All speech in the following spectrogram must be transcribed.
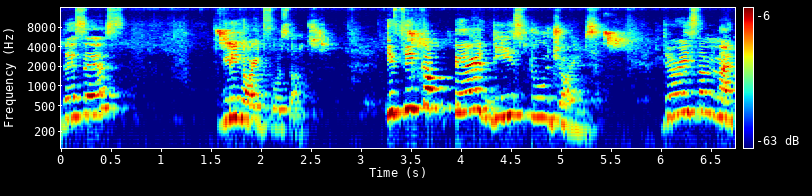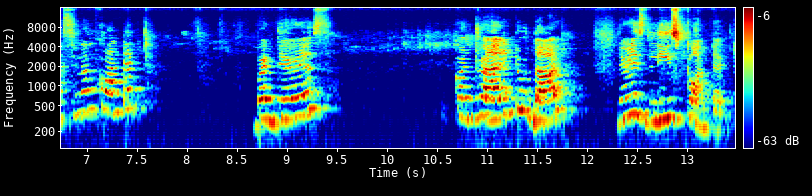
this is glenoid fossa. If we compare these two joints, there is a maximum contact, but there is, contrary to that, there is least contact.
